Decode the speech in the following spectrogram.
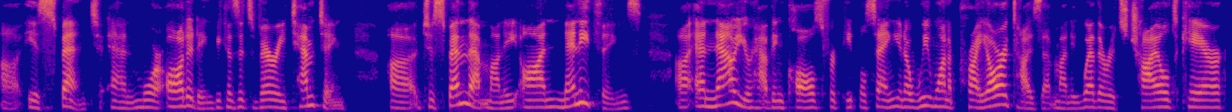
uh, is spent and more auditing because it's very tempting uh, to spend that money on many things. Uh, and now you're having calls for people saying, you know, we want to prioritize that money, whether it's child care.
